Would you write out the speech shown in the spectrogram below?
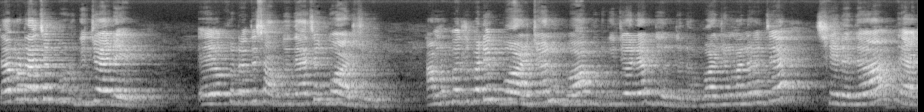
তারপরে আছে বুর্গিজয় এই অক্ষরটাতে শব্দ দেওয়া আছে বর্জন। আমরা বলতে পারি বর্জন ব বুর্গিজয় রেপ দন্ত না বর্জন মানে হচ্ছে ছেড়ে দেওয়া, ত্যাগ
